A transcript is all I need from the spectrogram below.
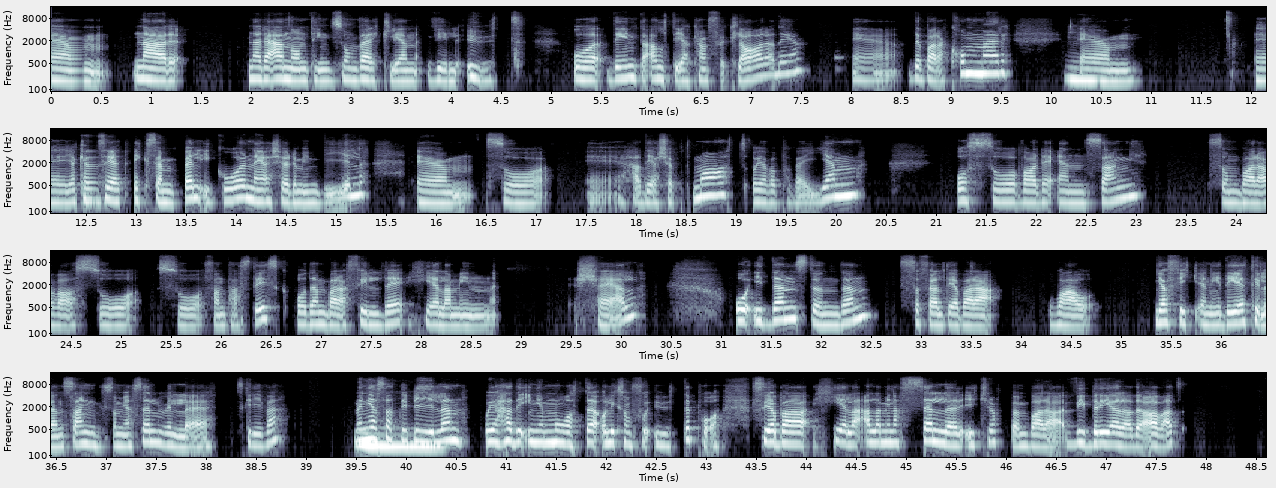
Um, när när det är någonting som verkligen vill ut. Och det är inte alltid jag kan förklara det. Eh, det bara kommer. Mm. Eh, eh, jag kan säga ett exempel. Igår när jag körde min bil så hade jag köpt mat och jag var på väg hem. och så var det en sang som bara var så, så fantastisk och den bara fyllde hela min själ. Och i den stunden så följde jag bara, wow, jag fick en idé till en sang som jag själv ville skriva. Men jag satt i mm. bilen och jag hade ingen måte att liksom få ut det på. Så jag bara, hela, alla mina celler i kroppen bara vibrerade av att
